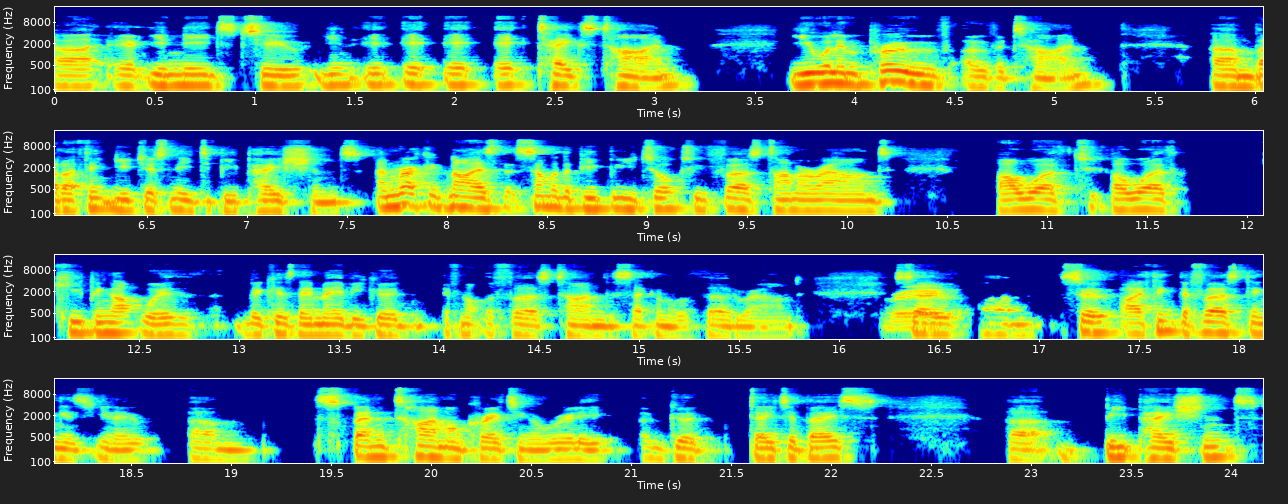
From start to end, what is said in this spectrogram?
Uh, it, you need to. You, it, it it it takes time. You will improve over time, um, but I think you just need to be patient and recognize that some of the people you talk to first time around are worth to, are worth keeping up with because they may be good if not the first time, the second or the third round. right. So, um, so I think the first thing is, you know, um, spend time on creating a really a good database. Uh, be patient.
